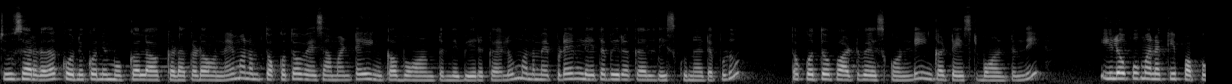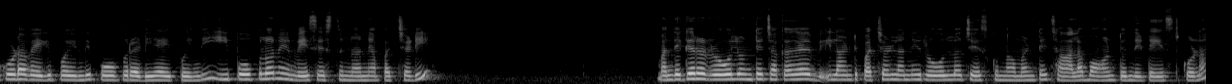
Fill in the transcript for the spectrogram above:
చూసారు కదా కొన్ని కొన్ని ముక్కలు అక్కడక్కడ ఉన్నాయి. మనం తొక్కతో వేసామంటే ఇంకా బాగుంటుంది బీరకాయలు. మనం ఎప్పుడైనా లేత బీరకాయలు తీసుకునేటప్పుడు తొక్కతో పాటు వేసుకోండి ఇంకా టేస్ట్ బాగుంటుంది. ఈలోపు మనకి పప్పు కూడా వేగిపోయింది పోపు రెడీ అయిపోయింది. ఈ పోపులో నేను వేసేస్తున్నాను ఆ పచ్చడి. మన దగ్గర రోల్ ఉంటే చక్కగా ఇలాంటి పచ్చళ్ళన్నీ రోల్లో చేసుకున్నామంటే చాలా బాగుంటుంది టేస్ట్ కూడా.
